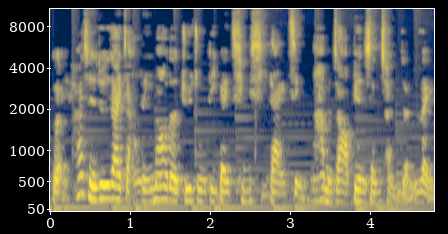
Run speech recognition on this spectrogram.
对，它其实就是在讲狸猫的居住地被清洗殆尽，那他们只好变身成人类。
